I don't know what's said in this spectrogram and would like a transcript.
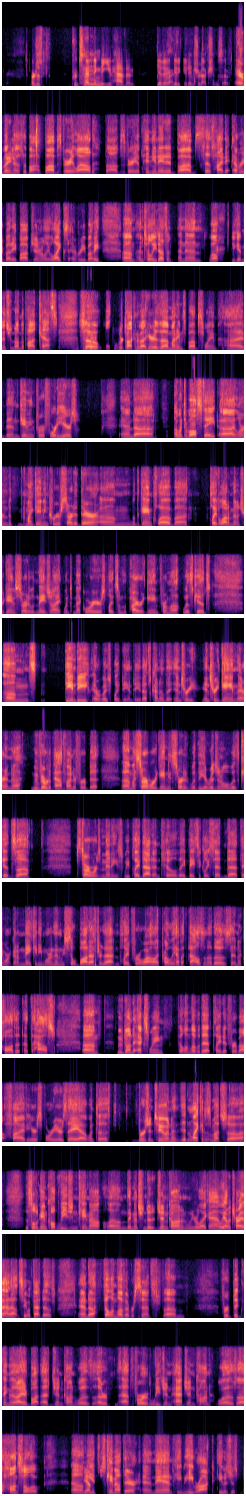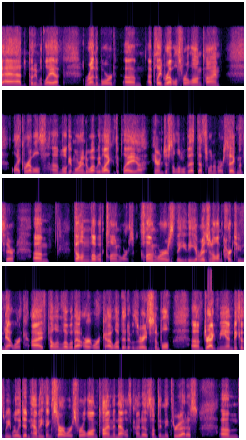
are just pretending that you haven't get a Right. get a good introduction. So Everybody knows the Bob. Bob's very loud. Bob's very opinionated. Bob says hi to everybody. Bob generally likes everybody um, until he doesn't. And then, well, you get mentioned on the podcast. So, what we're talking about here is uh, my name's Bob Swaim. I've been gaming for 40 years. And uh, I went to Ball State. Uh, I learned my gaming career started there um, with the game club. Uh, played a lot of miniature games. Started with Mage Knight. Went to MechWarriors. Played some of the pirate game from uh, WizKids. Um, D and D. Everybody's played D and D. That's kind of the entry entry game there. And uh, moved over to Pathfinder for a bit. Uh, my Star Wars gaming started with the original WizKids uh, Star Wars minis. We played that until they basically said that they weren't going to make anymore, and then we still bought after that and played for a while. I probably have a thousand of those in a closet at the house. Um, moved on to X-wing, fell in love with it. Played it for about five years, four years. They uh, went to version two, and I didn't like it as much. So uh, this little game called Legion came out. Um, they mentioned it at Gen Con, and we were like, ah, we ought to try that out and see what that does. And uh, fell in love ever since. Um, first big thing that I bought at Gen Con was, or at for Legion at Gen Con was uh, Han Solo. Um, Yep. He just came out there, and man, he he rocked. He was just bad. Put him with Leia, run the board. Um, I played Rebels for a long time. Like Rebels, um, we'll get more into what we like to play uh, here in just a little bit. That's one of our segments there. Fell in love with Clone Wars. Clone Wars, the the original on Cartoon Network. I fell in love with that artwork. I loved it. It was very simple. Um, dragged me in because we really didn't have anything Star Wars for a long time, and that was kind of something they threw at us. Um,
